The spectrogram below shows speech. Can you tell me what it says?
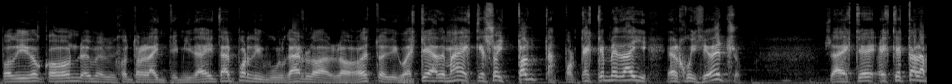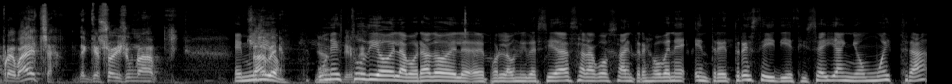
podido con eh, contra la intimidad y tal por divulgarlo a los esto. Y digo, es que además es que sois tontas, porque es que me dais el juicio hecho. O sea, es que, es que está la prueba hecha de que sois una Emilio, ¿sabe? un Ya, estudio elaborado el, eh, por la Universidad de Zaragoza entre jóvenes entre 13 y 16 años muestra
